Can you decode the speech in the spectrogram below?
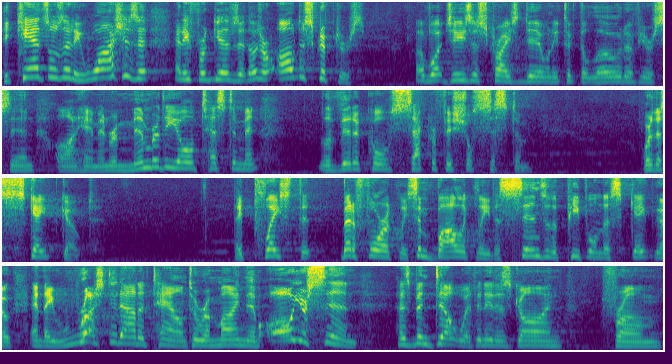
He cancels it. He washes it. And he forgives it. Those are all descriptors of what Jesus Christ did when he took the load of your sin on him. And remember the Old Testament Levitical sacrificial system where the scapegoat, they placed it metaphorically, symbolically, the sins of the people in the scapegoat, and they rushed it out of town to remind them all your sin has been dealt with and it is gone from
